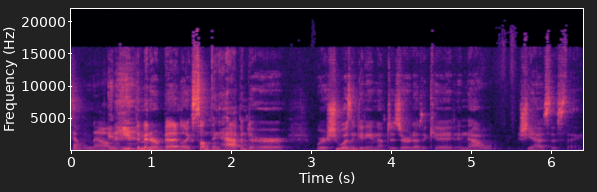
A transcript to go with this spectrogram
don't know. and eat them in her bed. Like something happened to her where she wasn't getting enough dessert as a kid, and now she has this thing.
